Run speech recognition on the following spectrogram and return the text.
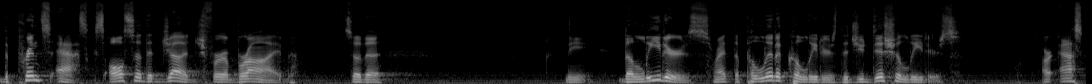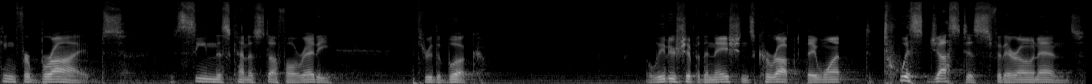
The prince asks, also the judge, for a bribe. So the, the, the leaders, right, the political leaders, the judicial leaders, are asking for bribes. We've seen this kind of stuff already through the book. The leadership of the nation's corrupt. They want to twist justice for their own ends.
